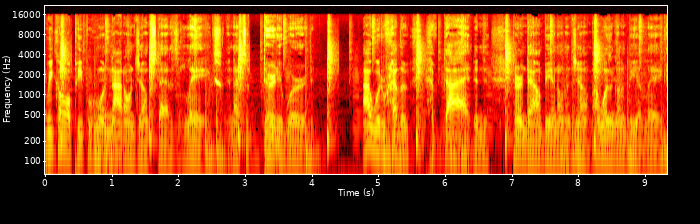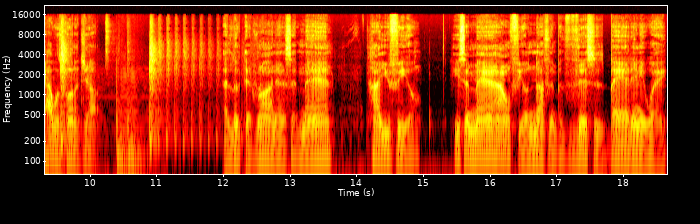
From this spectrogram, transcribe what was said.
We call people who are not on jump status legs, and that's a dirty word. I would rather have died than turn down being on a jump. I wasn't going to be a leg, I was going to jump. I looked at Ron and I said, Man, how you feel? He said, Man, I don't feel nothing, but this is bad anyway.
